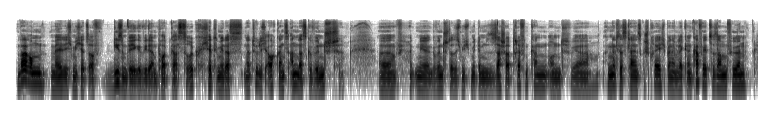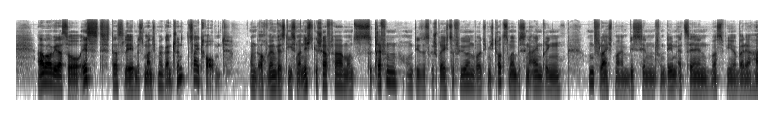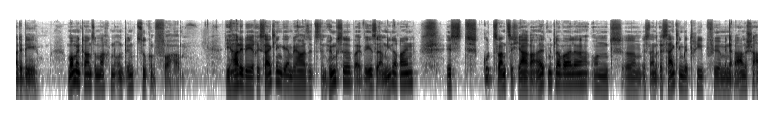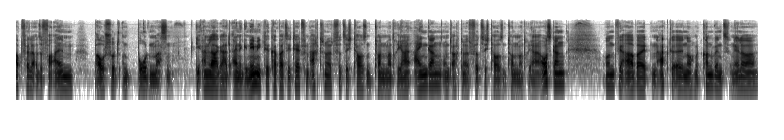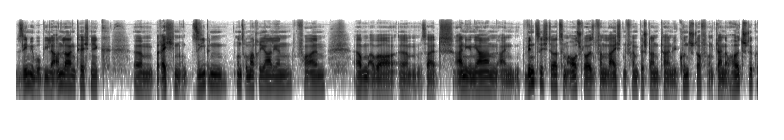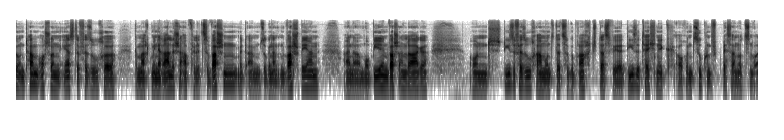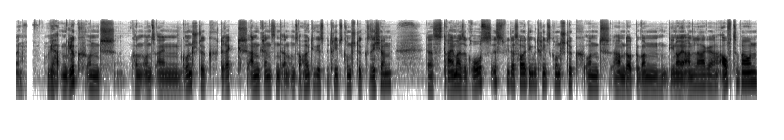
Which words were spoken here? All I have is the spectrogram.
Warum melde ich mich jetzt auf diesem Wege wieder im Podcast zurück? Ich hätte mir das natürlich auch ganz anders gewünscht. Äh, hätte mir gewünscht, dass ich mich mit dem Sascha treffen kann und wir ein nettes kleines Gespräch bei einem leckeren Kaffee zusammenführen. Aber wie das so ist, das Leben ist manchmal ganz schön zeitraubend. Und auch wenn wir es diesmal nicht geschafft haben, uns zu treffen und dieses Gespräch zu führen, wollte ich mich trotzdem ein bisschen einbringen und vielleicht mal ein bisschen von dem erzählen, was wir bei der HDB momentan so machen und in Zukunft vorhaben. Die HDB Recycling GmbH sitzt in Hüngse bei Wese am Niederrhein, ist gut 20 Jahre alt mittlerweile und ähm, ist ein Recyclingbetrieb für mineralische Abfälle, also vor allem Bauschutt und Bodenmassen. Die Anlage hat eine genehmigte Kapazität von 840.000 Tonnen Materialeingang und 840.000 Tonnen Materialausgang. Und wir arbeiten aktuell noch mit konventioneller semimobiler Anlagentechnik, ähm, brechen und sieben unsere Materialien vor allem, haben aber ähm, seit einigen Jahren einen Windsichter zum Ausschleusen von leichten Fremdbestandteilen wie Kunststoff und kleine Holzstücke und haben auch schon erste Versuche gemacht, mineralische Abfälle zu waschen mit einem sogenannten Waschbären, einer mobilen Waschanlage. Und diese Versuche haben uns dazu gebracht, dass wir diese Technik auch in Zukunft besser nutzen wollen. Wir hatten Glück und konnten uns ein Grundstück direkt angrenzend an unser heutiges Betriebsgrundstück sichern, das dreimal so groß ist wie das heutige Betriebsgrundstück und haben dort begonnen, die neue Anlage aufzubauen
